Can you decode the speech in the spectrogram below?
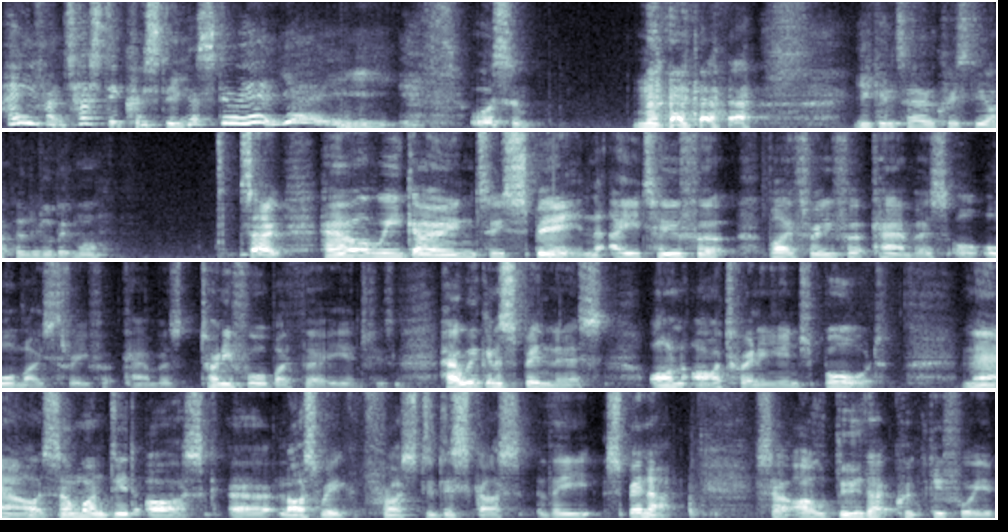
Hey, fantastic, Christy, you're still here. Yay. Awesome. you can turn Christy up a little bit more. So, how are we going to spin a two foot by three foot canvas, or almost three foot canvas, 24 by 30 inches? How are we going to spin this on our 20 inch board? Now, someone did ask uh, last week for us to discuss the spinner. So I'll do that quickly for you.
